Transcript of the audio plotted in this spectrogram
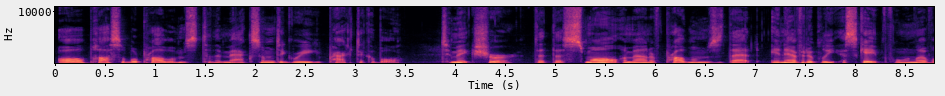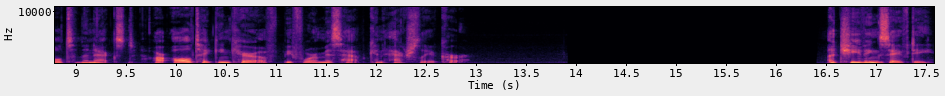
all possible problems to the maximum degree practicable to make sure that the small amount of problems that inevitably escape from one level to the next are all taken care of before a mishap can actually occur. Achieving safety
